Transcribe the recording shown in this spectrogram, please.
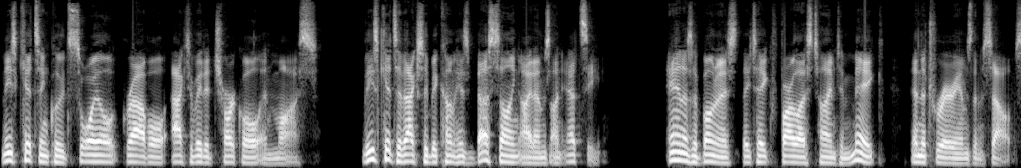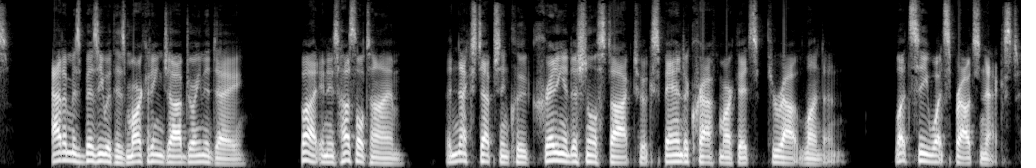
And these kits include soil, gravel, activated charcoal, and moss. These kits have actually become his best selling items on Etsy. And as a bonus, they take far less time to make than the terrariums themselves. Adam is busy with his marketing job during the day, but in his hustle time, the next steps include creating additional stock to expand to craft markets throughout London. Let's see what sprouts next.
